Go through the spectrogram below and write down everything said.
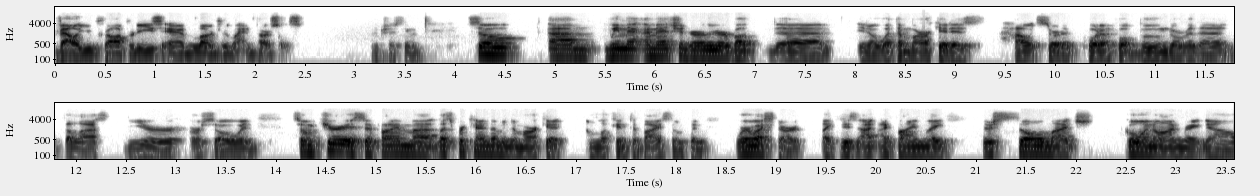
value properties and larger land parcels. Interesting. So um, we met, I mentioned earlier about the, you know, what the market is, how it's sort of quote unquote boomed over the, the last year or so. And so I'm curious if I'm, uh, let's pretend I'm in the market, I'm looking to buy something. Where do I start? Like this, I, I find like there's so much going on right now,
